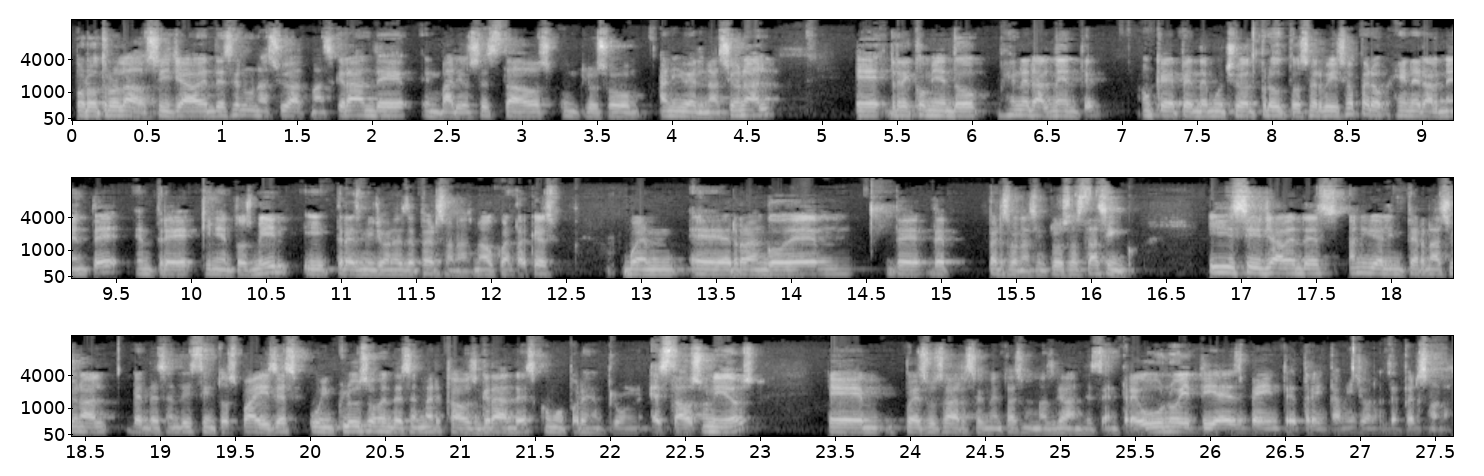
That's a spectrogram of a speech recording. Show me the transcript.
Por otro lado, si ya vendes en una ciudad más grande, en varios estados incluso a nivel nacional, eh, recomiendo generalmente, aunque depende mucho del producto o servicio, pero generalmente entre 500 mil y 3 millones de personas. Me doy cuenta que es buen eh, rango de, personas, incluso hasta 5. Y si ya vendes a nivel internacional, vendes en distintos países o incluso vendes en mercados grandes, como por ejemplo en Estados Unidos, eh, puedes usar segmentaciones más grandes, entre 1 y 10, 20, 30 millones de personas.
